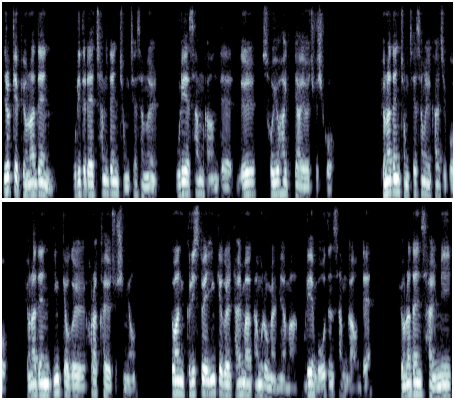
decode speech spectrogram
이렇게 변화된 우리들의 참된 정체성을 우리의 삶 가운데 늘 소유하게 하여 주시고 변화된 정체성을 가지고 변화된 인격을 허락하여 주시며 또한 그리스도의 인격을 닮아감으로 말미암아 우리의 모든 삶 가운데 변화된 삶이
